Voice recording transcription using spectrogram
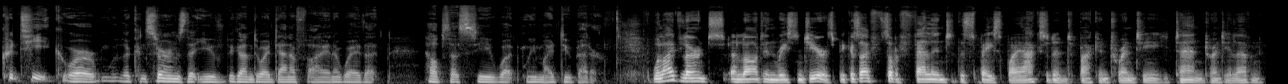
critique or the concerns that you've begun to identify in a way that helps us see what we might do better? Well, I've learned a lot in recent years because I sort of fell into the space by accident back in 2010, 2011.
